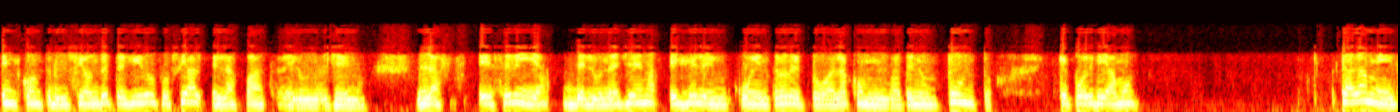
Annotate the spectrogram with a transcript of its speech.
en construcción de tejido social es la fase de luna llena. ese día de luna llena es el encuentro de toda la comunidad en un punto que podríamos cada mes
